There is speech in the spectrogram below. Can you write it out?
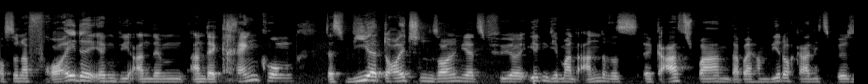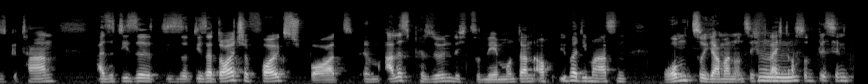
auch so einer Freude irgendwie an dem, an der Kränkung, dass wir Deutschen sollen jetzt für irgendjemand anderes äh, Gas sparen. Dabei haben wir doch gar nichts Böses getan. Also diese, diese, dieser deutsche Volkssport, ähm, alles persönlich zu nehmen und dann auch über die Maßen rumzujammern und sich mhm. vielleicht auch so ein bisschen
